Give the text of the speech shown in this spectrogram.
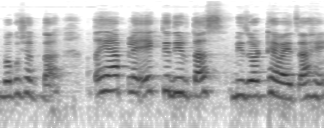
बघू शकता. आता हे आपले एक ते दीड तास भिजवत ठेवायचं आहे.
